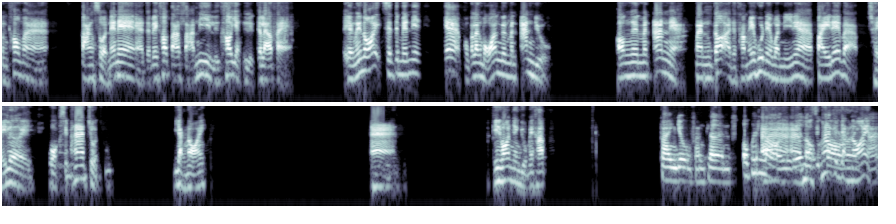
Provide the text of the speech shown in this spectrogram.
มันเข้ามาบางส่วนแน่ๆอาจจะไปเข้าตราสารหนี้หรือเข้าอย่างอื่นก็แล้วแต่ อย่างน้อยๆเซนติเมนต์เนี่ยผมกำลังบอกว่าเงินมันอั้นอยู่พอเงินมันอั้นเนี่ย มันก็อาจจะทำให้หุ้นในวันนี้เนี่ย ไปได้แบบเฉยเลยบวกสิบห้าจุด อย่างน้อย อ่าพี่วอนยังอยู่ไหมครับ ฟังอยู่ฟังเพลินโอเพ่นรออยู่เลยอ่าบวก15เป็นอย่างน้อยค่ะ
